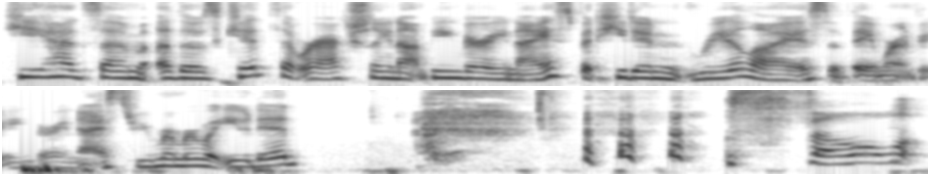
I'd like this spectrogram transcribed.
he had some of those kids that were actually not being very nice, but he didn't realize that they weren't being very nice. Do you remember what you did? so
